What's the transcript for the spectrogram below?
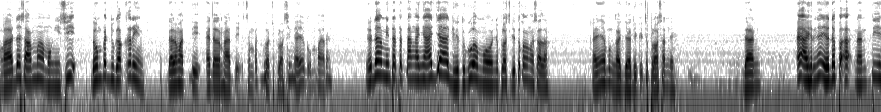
Nggak ada sama mau ngisi dompet juga kering. Dalam hati eh dalam hati sempat gua ceplosin gak ya gua kemarin? Yaudah minta tetangganya aja gitu gua mau nyeplos gitu kalau nggak salah. Kayaknya nggak jadi keceplosan deh. Dan eh akhirnya yaudah pak ah, nanti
